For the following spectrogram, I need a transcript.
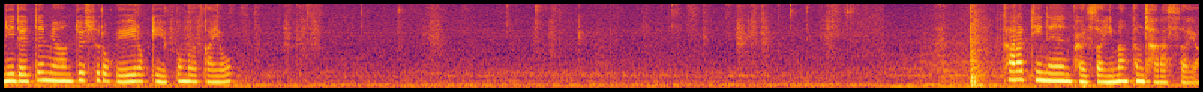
무늬를 뜨면 뜰수록 왜 이렇게 예쁜 걸까요? 카라티는 벌써 이만큼 자랐어요.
